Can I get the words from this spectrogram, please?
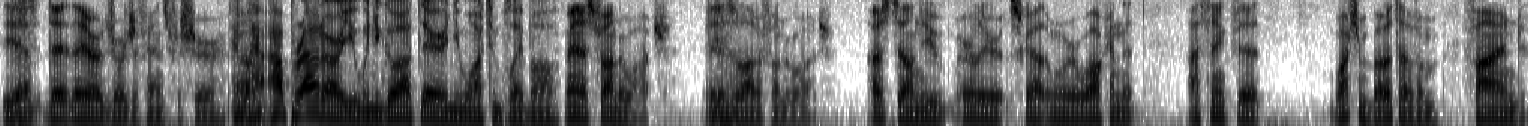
Yeah. Just- they, they are Georgia fans for sure. And Um, how, how proud are you when you go out there and you watch them play ball? Man, it's fun to watch. It is Yeah. a lot of fun to watch. I was telling you earlier, Scott, when we were walking, that I think that watching both of them find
